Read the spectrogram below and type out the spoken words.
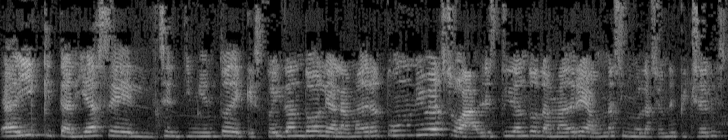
Ahí quitarías el sentimiento de que estoy dándole a la madre a todo un universo, a, le estoy dando la madre a una simulación de píxeles,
